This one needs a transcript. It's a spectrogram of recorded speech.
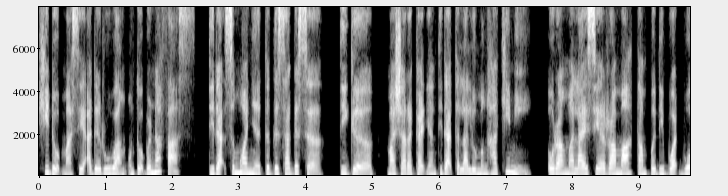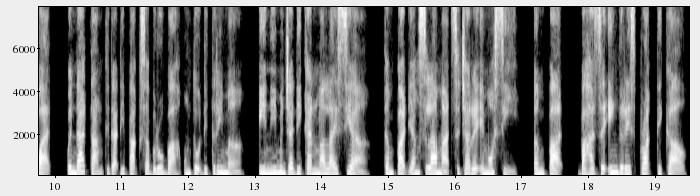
hidup masih ada ruang untuk bernafas. Tidak semuanya tergesa-gesa. Tiga, masyarakat yang tidak terlalu menghakimi. Orang Malaysia ramah tanpa dibuat-buat. Pendatang tidak dipaksa berubah untuk diterima. Ini menjadikan Malaysia tempat yang selamat secara emosi. Empat, bahasa Inggeris praktikal.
